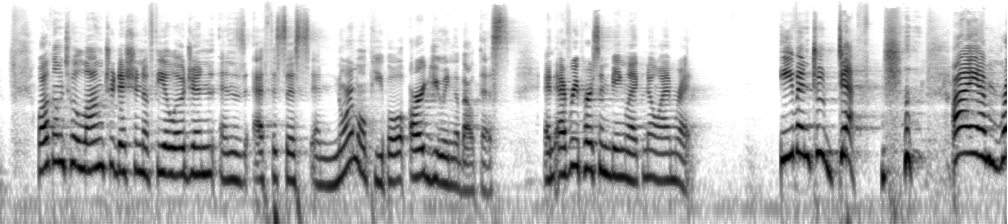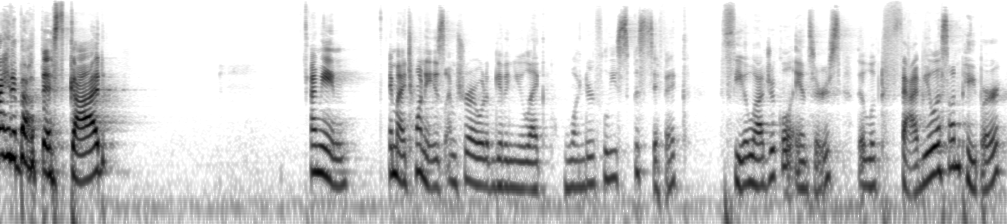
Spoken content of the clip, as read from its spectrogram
Welcome to a long tradition of theologians and ethicists and normal people arguing about this, and every person being like, no, I'm right. Even to death. I am right about this, God. I mean, in my 20s, I'm sure I would have given you like wonderfully specific theological answers that looked fabulous on paper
